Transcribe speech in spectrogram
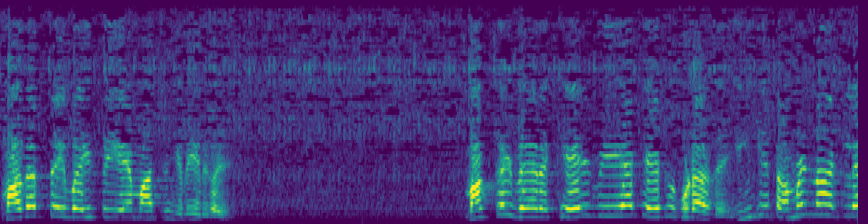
மதத்தை வைத்து ஏமாற்றுகிறீர்கள். மக்கள் வேற கேள்வியா கேட்கக்கூடாது. இங்க தமிழ்நாட்டுல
